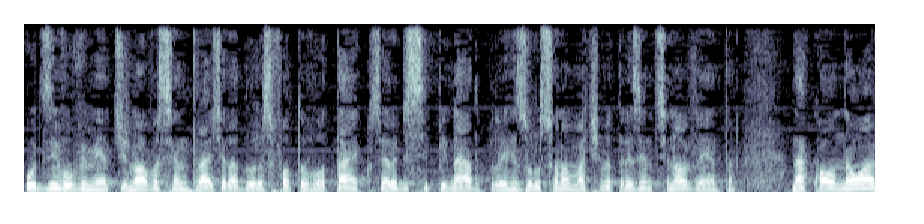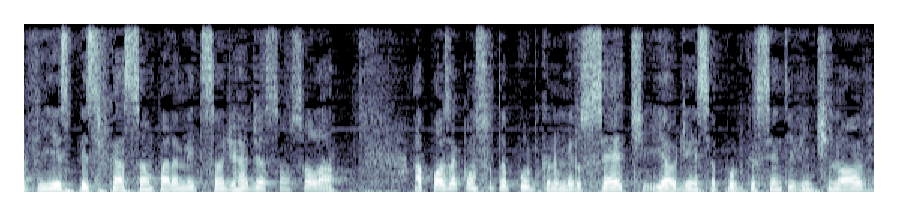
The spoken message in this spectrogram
o desenvolvimento de novas centrais geradoras fotovoltaicas era disciplinado pela Resolução Normativa 390, na qual não havia especificação para medição de radiação solar. Após a consulta pública número 7 e a audiência pública 129,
